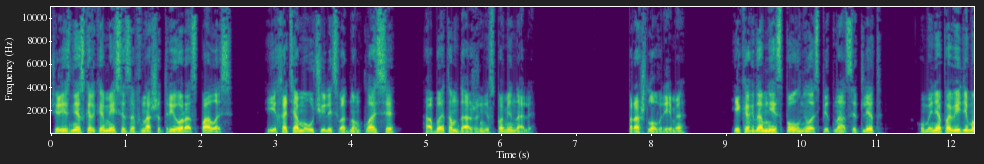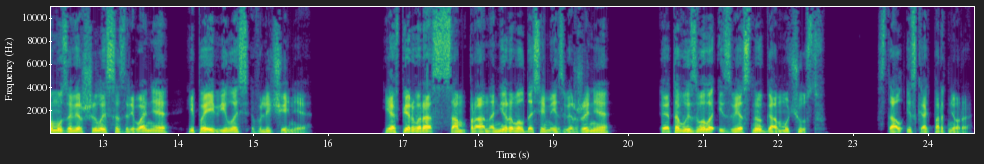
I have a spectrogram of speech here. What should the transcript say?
Через несколько месяцев наше трио распалось, и хотя мы учились в одном классе, об этом даже не вспоминали. Прошло время, и когда мне исполнилось 15 лет, у меня, по-видимому, завершилось созревание и появилось влечение. Я в первый раз сам проанонировал до семяизвержения, это вызвало известную гамму чувств. Стал искать партнера.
